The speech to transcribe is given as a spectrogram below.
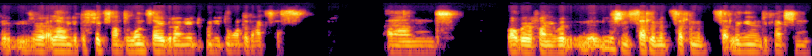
these are allowing you to fix onto one side when you, when you don't want to access. And what we were finding with addition settlement, settlement, settling into the connection,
